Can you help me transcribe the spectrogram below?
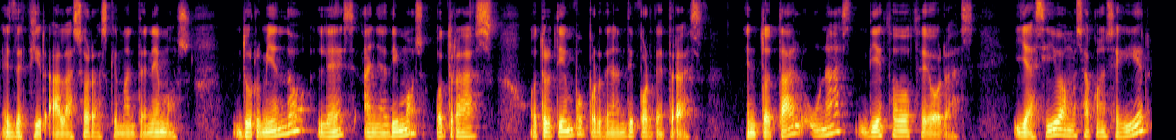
es decir, a las horas que mantenemos durmiendo les añadimos otras, otro tiempo por delante y por detrás. En total unas 10 o 12 horas y así vamos a conseguir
